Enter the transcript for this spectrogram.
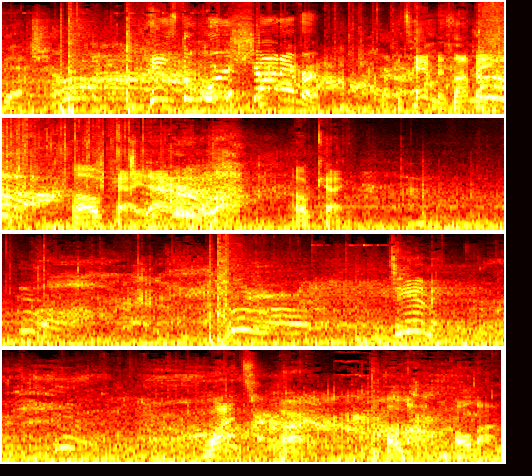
bitch. He's the worst shot ever. It's him, it's not me. Okay, that hurt a lot. Okay. Damn it! What? All right. Hold on. Hold on.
